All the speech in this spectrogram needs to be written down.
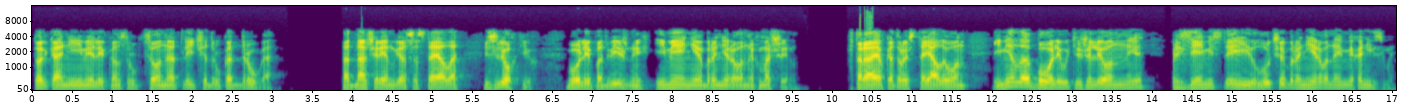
только они имели конструкционные отличия друг от друга. Одна шеренга состояла из легких, более подвижных и менее бронированных машин. Вторая, в которой стоял и он, имела более утяжеленные, приземистые и лучше бронированные механизмы.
